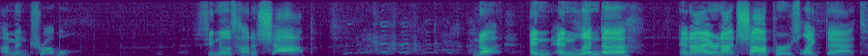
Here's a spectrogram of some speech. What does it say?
I'm in trouble. She knows how to shop. No, and, and Linda and I are not shoppers like that.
